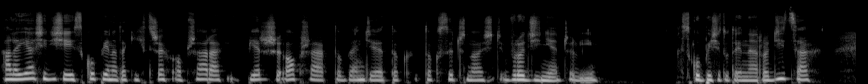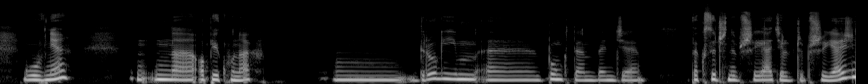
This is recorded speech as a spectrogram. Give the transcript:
Ale ja się dzisiaj skupię na takich trzech obszarach, i pierwszy obszar to będzie tok toksyczność w rodzinie, czyli skupię się tutaj na rodzicach głównie, na opiekunach. Mm, drugim e, punktem będzie toksyczny przyjaciel czy przyjaźń.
